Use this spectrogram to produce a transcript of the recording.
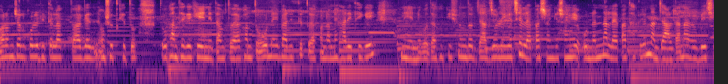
গরম জল করে দিতে লাগতো, আগে ওষুধ খেত, তো ওখান থেকে খেয়ে নিতাম। তো এখন তো ও নেই বাড়িতে, তো এখন আমি হাঁড়ি থেকেই নিয়ে নেব। দেখো কি সুন্দর জাল জ্বলে গেছে, লেপার সঙ্গে সঙ্গে উনান না লেপা থাকলে না জালটা না আরও বেশি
